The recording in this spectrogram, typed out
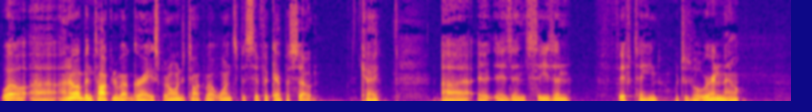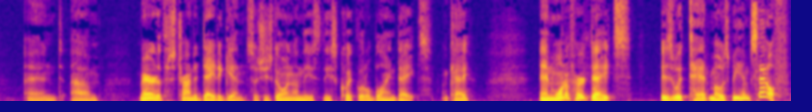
Well, uh, I know I've been talking about Grey's, but I wanted to talk about one specific episode. Okay. Uh, it is in season 15, which is what we're in now. And um, Meredith is trying to date again, so she's going on these, these quick little blind dates. Okay. And one of her dates is with Ted Mosby himself.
